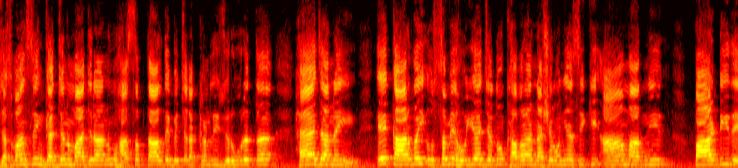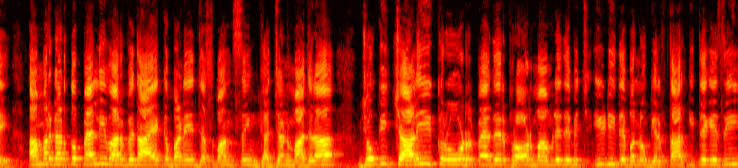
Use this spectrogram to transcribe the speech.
ਜਸਵੰਤ ਸਿੰਘ ਗੱਜਨ ਮਾਜਰਾ ਨੂੰ ਹਸਪਤਾਲ ਦੇ ਵਿੱਚ ਰੱਖਣ ਦੀ ਜ਼ਰੂਰਤ ਹੈ ਜਾਂ ਨਹੀਂ? ਇਹ ਕਾਰਵਾਈ ਉਸ ਸਮੇਂ ਹੋਈ ਹੈ ਜਦੋਂ ਖਬਰਾਂ ਨਸ਼ਰ ਹੋਈਆਂ ਸੀ ਕਿ ਆਮ ਆਦਮੀ ਪਾਰਟੀ ਦੇ ਅਮਰਗੜ੍ਹ ਤੋਂ ਪਹਿਲੀ ਵਾਰ ਵਿਧਾਇਕ ਬਣੇ ਜਸਵੰਤ ਸਿੰਘ ਗੱਜਣ ਮਾਜਰਾ, ਜੋ ਕਿ 40 ਕਰੋੜ ਰੁਪਏ ਦੇ ਫਰਾਡ ਮਾਮਲੇ ਦੇ ਵਿੱਚ ਈਡੀ ਦੇ ਵੱਲੋਂ ਗ੍ਰਿਫਤਾਰ ਕੀਤੇ ਗਏ ਸੀ।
